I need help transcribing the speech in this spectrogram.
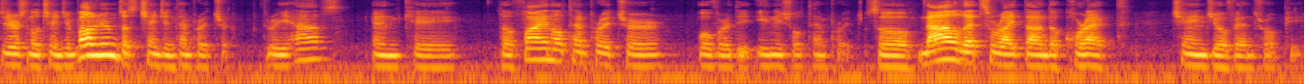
there's no change in volume, just change in temperature. 3 halves nk the final temperature over the initial temperature. So now let's write down the correct change of entropy.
